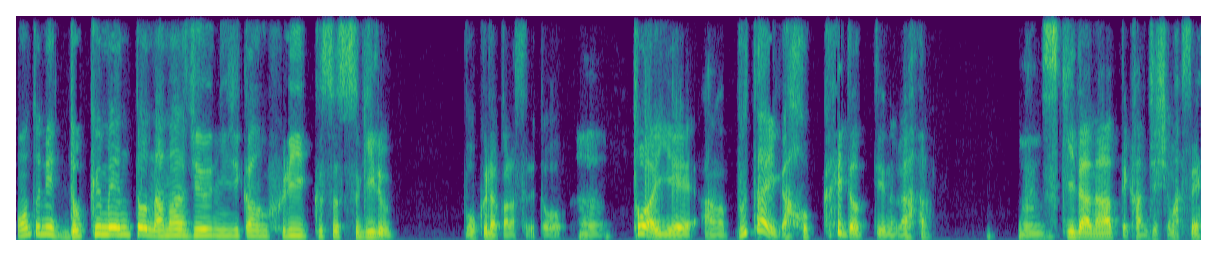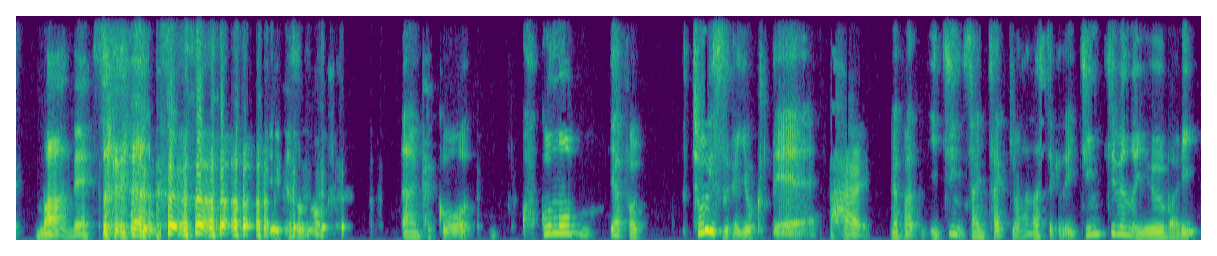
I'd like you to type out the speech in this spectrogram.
本当にドキュメント72時間フリークスすぎる僕らからすると、うんとはいえ、あの、舞台が北海道っていうのがうん好、きだなって感じしません？まあね、それが、っていうかその、なんかこう、ここの、やっぱ、チョイスが良くて、はい。やっぱ一日さ、さっきも話したけど、1日目の夕張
